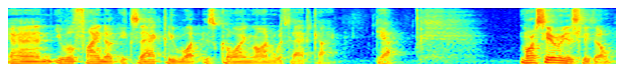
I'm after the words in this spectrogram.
and you will find out exactly what is going on with that guy. Yeah. More seriously though,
